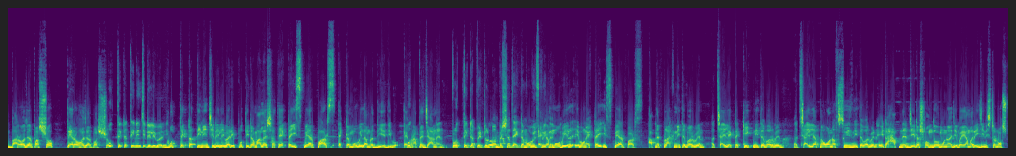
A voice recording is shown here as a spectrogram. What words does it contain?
বারো হাজার পাঁচশো তেরো হাজার পাঁচশো। প্রত্যেকটা তিন ইঞ্চি ডেলিভারি প্রত্যেকটা তিন ইঞ্চি ডেলিভারি প্রতিটা মালের সাথে একটা স্পেয়ার পার্টস একটা মোবিল আমরা দিয়ে দিব। এখন আপনি জানেন। প্রত্যেকটা পেট্রোল পাম্পের সাথে একটা মোবাইল ফ্রি একটা মোবিল এবং একটা স্পেয়ার পার্টস আপনি প্লাগ নিতে পারবেন চাইলে একটা কিক নিতে পারবেন চাইলে আপনি অন অফ সুইচ নিতে পারবেন। এটা আপনার যেটা সন্দেহ মনে হয় যে ভাই আমার এই জিনিসটা নষ্ট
